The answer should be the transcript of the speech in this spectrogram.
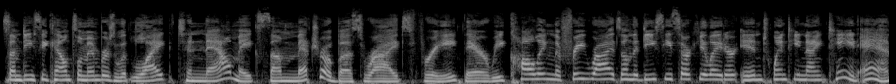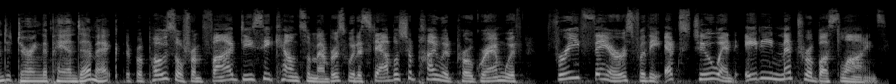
Some DC council members would like to now make some Metro bus rides free. They're recalling the free rides on the DC circulator in 2019 and during the pandemic. The proposal from five DC council members would establish a pilot program with free fares for the X2 and 80 Metrobus lines.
